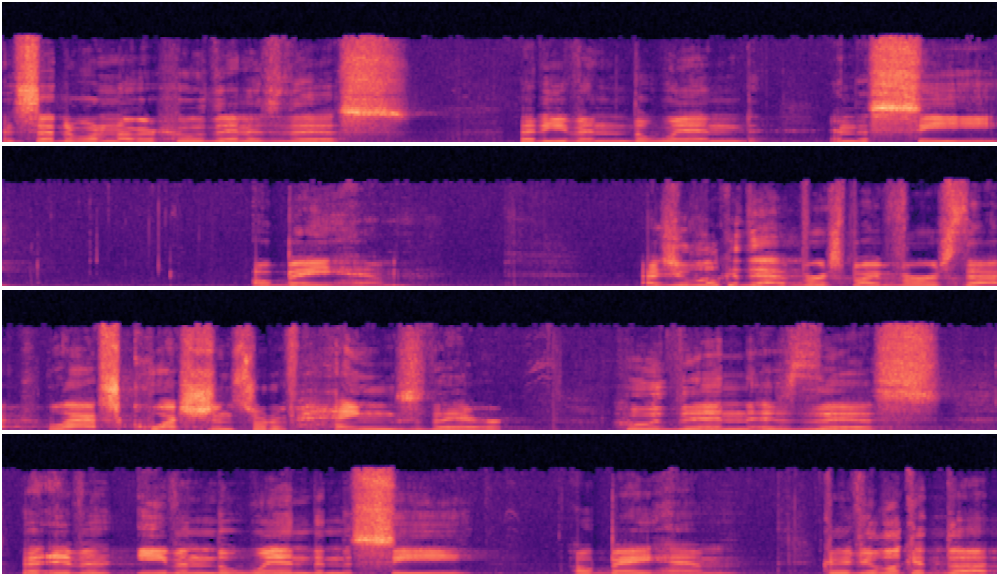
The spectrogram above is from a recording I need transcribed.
and said to one another, Who then is this that even the wind and the sea obey him? As you look at that verse by verse, that last question sort of hangs there. Who then is this that even, even the wind and the sea obey him. Because if you look at the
